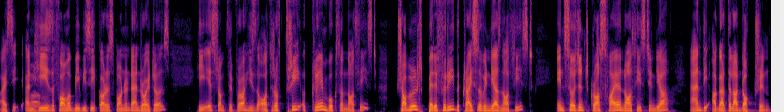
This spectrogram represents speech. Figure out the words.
I see. And Uh, he is the former BBC correspondent and Reuters. He is from Tripura. He's the author of three acclaimed books on Northeast Troubled Periphery, The Crisis of India's Northeast, Insurgent Crossfire, Northeast India, and The Agartala Doctrine.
